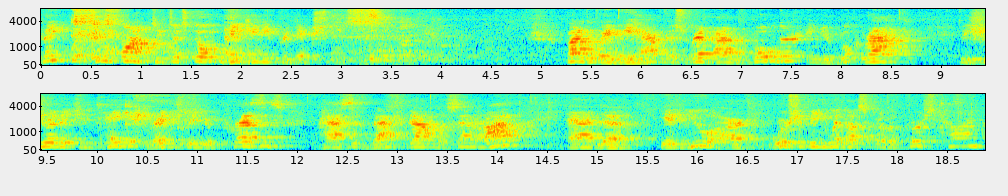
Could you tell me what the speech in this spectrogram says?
think what you want to, just don't make any predictions. By the way, we have this Red Bible folder in your book rack. Be sure that you take it, register your presence, pass it back down the center aisle, and uh, if you are worshiping with us for the first time,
